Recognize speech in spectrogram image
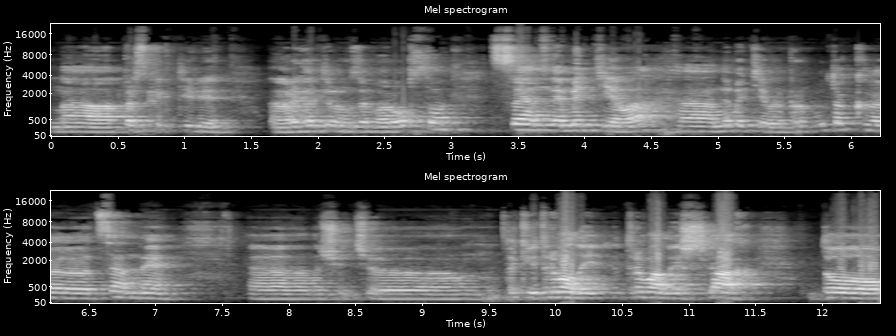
на перспективі е, землеробства. Це не миттєва, е, не миттєвий прибуток, е, це не е, значить, е, такий тривалий, тривалий шлях до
